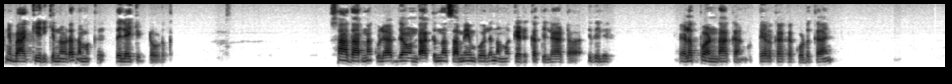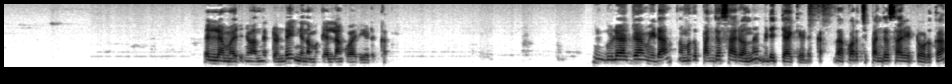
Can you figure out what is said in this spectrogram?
ഇനി ബാക്കിയിരിക്കുന്നവിടെ നമുക്ക് ഇതിലേക്ക് ഇട്ട് കൊടുക്കാം. സാധാരണ ഗുലാബ് ജാം ഉണ്ടാക്കുന്ന സമയം പോലെ നമുക്ക് എടുക്കത്തില്ല കേട്ടോ ഇതിൽ എളുപ്പം ഉണ്ടാക്കാം കുട്ടികൾക്കൊക്കെ കൊടുക്കാൻ. എല്ലാം മരിഞ്ഞ് വന്നിട്ടുണ്ട്. ഇനി നമുക്കെല്ലാം കോരിയെടുക്കാം. ഗുലാബ് ജാം ഇടാം. നമുക്ക് പഞ്ചസാര ഒന്ന് മിഡിറ്റാക്കി എടുക്കാം. കുറച്ച് പഞ്ചസാര ഇട്ട് കൊടുക്കാം.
